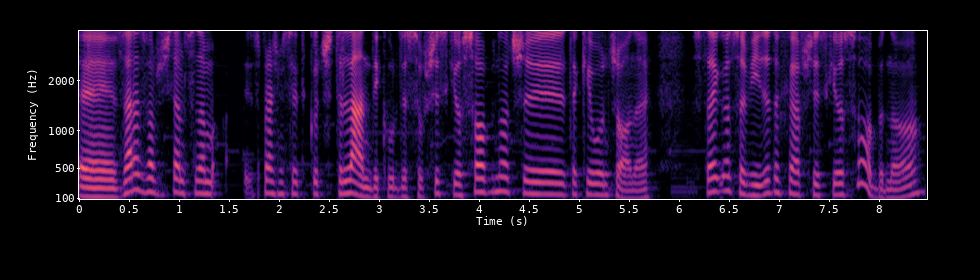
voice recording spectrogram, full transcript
E, zaraz wam przeczytam, co nam... Sprawdźmy sobie tylko, czy te landy, kurde, są wszystkie osobno, czy takie łączone. Z tego, co widzę, to chyba wszystkie osobno.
